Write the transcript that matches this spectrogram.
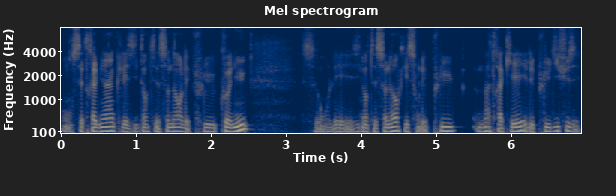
on sait très bien que les identités sonores les plus connues sont les identités sonores qui sont les plus matraquées, les plus diffusées.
